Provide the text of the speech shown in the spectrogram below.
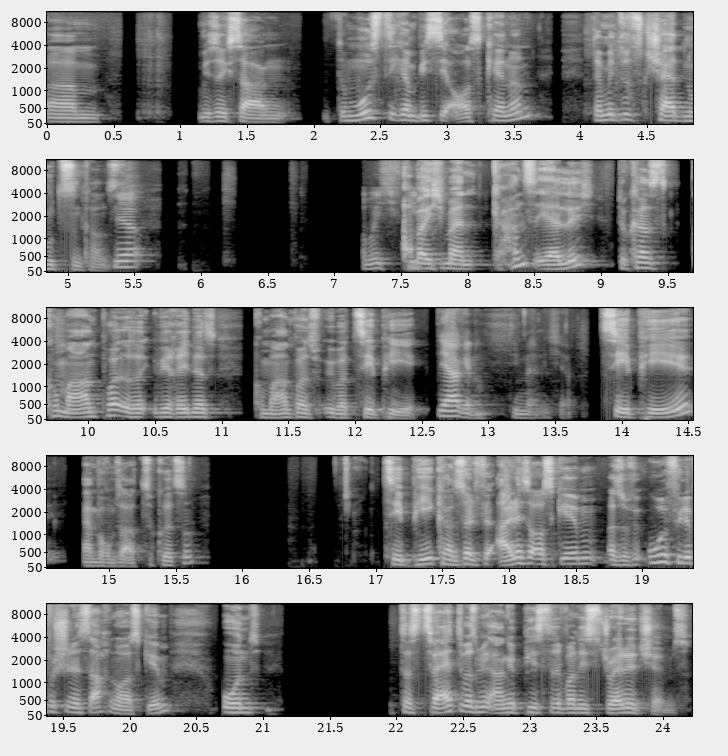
ähm, wie soll ich sagen, du musst dich ein bisschen auskennen, damit du es gescheit nutzen kannst. Ja. Aber ich Aber ich meine, ganz ehrlich, du kannst Command Points, also wir reden jetzt Command Points über CP. Ja, genau, die meine ich ja. CP, einfach um es abzukürzen, CP kannst du halt für alles ausgeben, also für ur viele verschiedene Sachen ausgeben. Und das zweite, was mich angepisst hat, waren die Stratagems.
